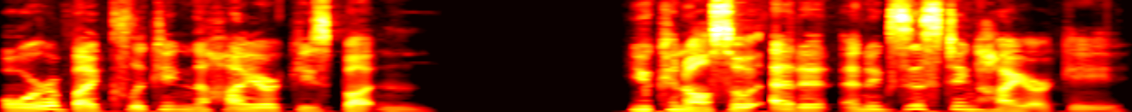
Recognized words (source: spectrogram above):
or by clicking the Hierarchies button. You can also edit an existing hierarchy.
